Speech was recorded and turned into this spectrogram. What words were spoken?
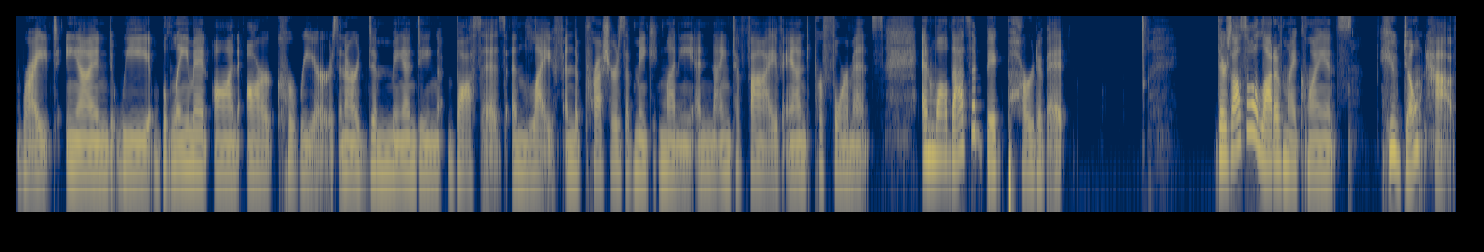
right? And we blame it on our careers and our demanding bosses and life and the pressures of making money and nine to five and performance. And while that's a big part of it, there's also a lot of my clients who don't have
